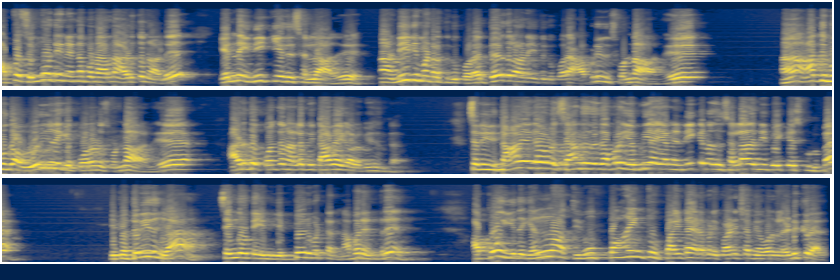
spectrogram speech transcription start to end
அப்ப செங்கோட்டையன் என்ன பண்ணாருன்னா அடுத்த நாள் என்னை நீக்கியது செல்லாது. நான் நீதிமன்றத்துக்கு போறேன் தேர்தல் ஆணையத்துக்கு போறேன் அப்படின்னு சொன்னாரு. ஆஹ், அதிமுக ஒருங்கிணைக்க போறேன்னு சொன்னாரு. அடுத்த கொஞ்ச நாள்ல போய் தாவேகாவில போய் சேர்ந்தார் சரி நீ தாவேகாவில சேர்ந்ததுக்கு அப்புறம் எப்படியா என்ன நீக்கினது செல்லாது நீ போய் கேஸ் கொடுப்ப? இப்ப தெரியுதுங்களா? செங்கோட்டையன் எப்பேற்பட்ட நபர் என்று? அப்போ இதை எல்லாத்தையும் பாயிண்ட் டு பாயிண்டா எடப்பாடி பழனிசாமி அவர்கள் எடுக்கிறார்.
